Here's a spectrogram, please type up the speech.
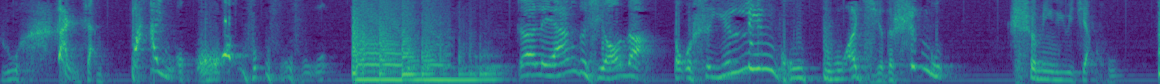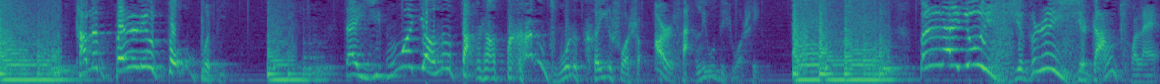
如撼山拔岳，狂风呼呼。这两个小子都是以凌空搏击的神功驰名于江湖，他们本领都不低。在一魔教能当上堂主的，可以说是二三流的角色。本来有一个人一掌出来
